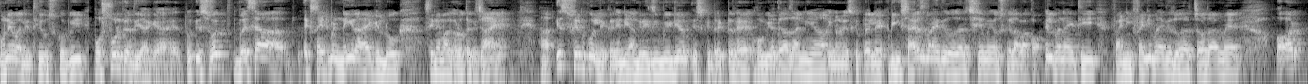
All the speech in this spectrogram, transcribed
होने वाली थी, उसको भी पोस्टपोन कर दिया गया है। तो इस वक्त वैसा एक्साइटमेंट नहीं रहा है कि लोग सिनेमा घरों तक जाएँ। हाँ इस फ़िल्म को लेकर, यानी अंग्रेज़ी मीडियम इसके डायरेक्टर है होमी अदाजानिया इन्होंने इसके पहले बिंग साइरस बनाई थी 2006 में, उसके अलावा कॉकटेल बनाई थी फाइनिंग फैनी बनाई थी 2014 में। और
